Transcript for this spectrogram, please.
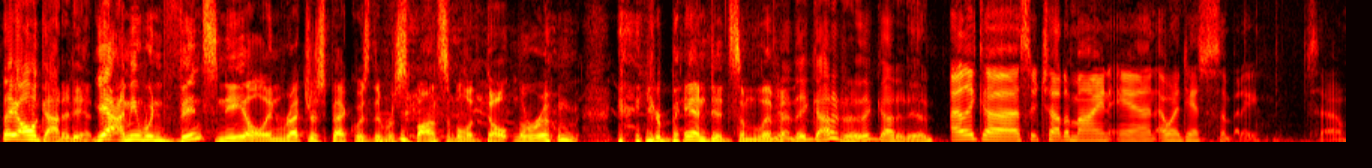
They all got it in. Yeah, I mean, when Vince Neil, in retrospect, was the responsible adult in the room, your band did some living. Yeah, they got it. They got it in. I like uh, "Sweet Child of Mine" and "I Want to Dance with Somebody." So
